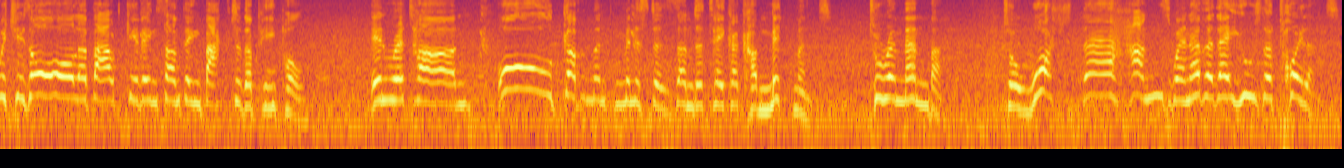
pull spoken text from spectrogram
which is all about giving something back to the people. In return, all government ministers undertake a commitment to remember to wash their hands whenever they use the toilet.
